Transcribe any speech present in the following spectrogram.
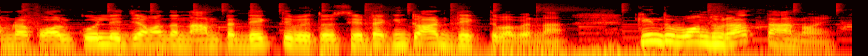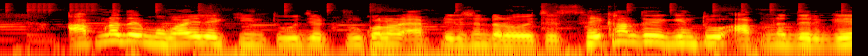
আমরা কল করলে যে আমাদের নামটা দেখতে পেতো, সেটা কিন্তু আর দেখতে পাবে না। কিন্তু বন্ধুরা, তা নয়। আপনাদের মোবাইলে কিন্তু যে ট্রু কলার অ্যাপ্লিকেশনটা রয়েছে, সেখান থেকে কিন্তু আপনাদেরকে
